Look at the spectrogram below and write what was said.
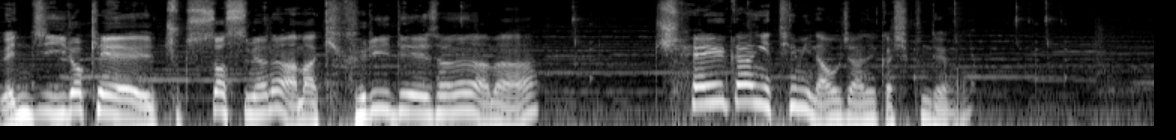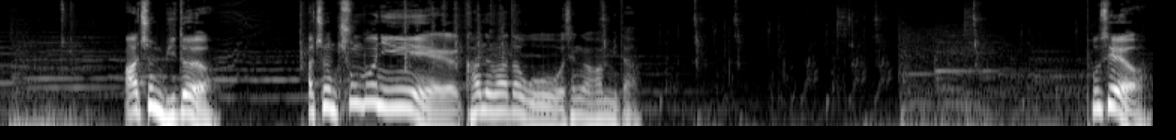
왠지 이렇게 죽 썼으면은 아마 그리드에서는 아마 최강의 템이 나오지 않을까 싶은데요. 아, 전 믿어요. 아, 전 충분히 가능하다고 생각합니다. 보세요.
